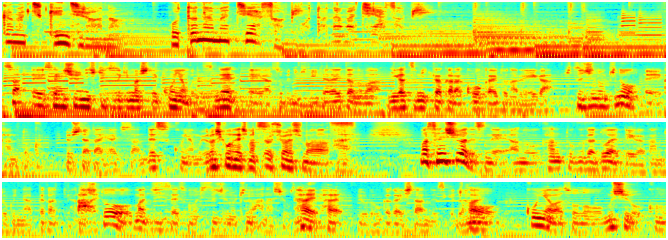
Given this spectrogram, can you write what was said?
深町健次郎の大人町遊び。大人町遊び。さあ、えー先週に引き続きまして今夜もですね、えー遊びに来ていただいたのは2月3日から公開となる映画「羊の木」の、えー監督吉田大八さんです。今夜もよろしくお願いします。よろしくお願いします。はい。まあ、先週はですねあの監督がどうやって映画監督になったかっていう話と、まあ、実際その羊の木の話をね、はいはい。いろいろお伺いしたんですけども、はい。今夜はそのむしろこの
